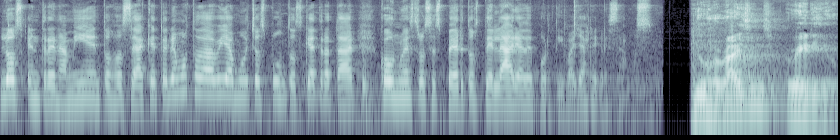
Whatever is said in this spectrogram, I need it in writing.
los entrenamientos, o sea que tenemos todavía muchos puntos que tratar con nuestros expertos del área deportiva. Ya regresamos. New Horizons Radio.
